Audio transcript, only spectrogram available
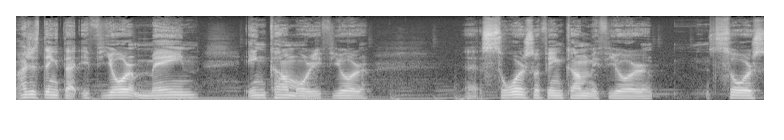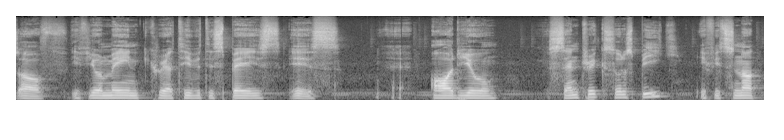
I just think that if your main income or if your uh, source of income, if your source of, if your main creativity space is uh, audio centric, so to speak, if it's not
